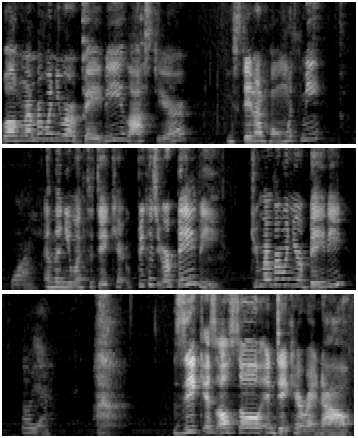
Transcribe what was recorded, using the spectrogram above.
Well, remember when you were a baby last year? You stayed at home with me Why? and then you went to daycare because you're a baby. Do you remember when you were a baby? Oh, yeah. Zeke is also in daycare right now,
